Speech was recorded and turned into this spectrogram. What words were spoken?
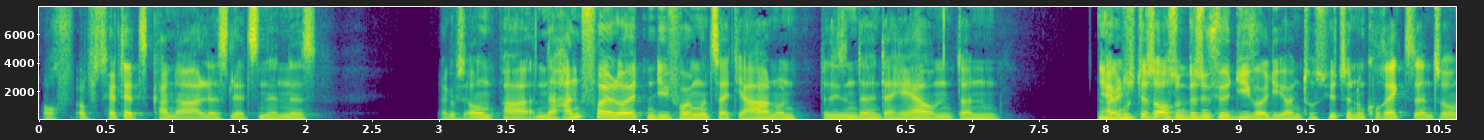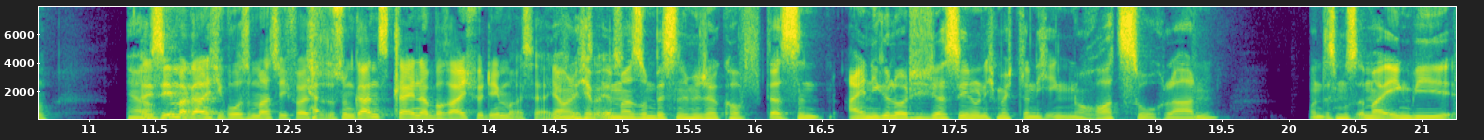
Auch auf Z-Kanal ist letzten Endes. Da gibt es auch ein paar, eine Handvoll Leuten, die folgen uns seit Jahren und die sind da hinterher und dann Ja, teile ich das auch so ein bisschen für die, weil die ja interessiert sind und korrekt sind. So. Ja. Also ich sehe mal gar nicht die große Masse. Ich weiß, das ist ein ganz kleiner Bereich für den mal. Ja, Ja, und ich habe immer so ein bisschen im Hinterkopf, das sind einige Leute, die das sehen und ich möchte da nicht irgendeinen Rotz hochladen. Und es muss immer irgendwie,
